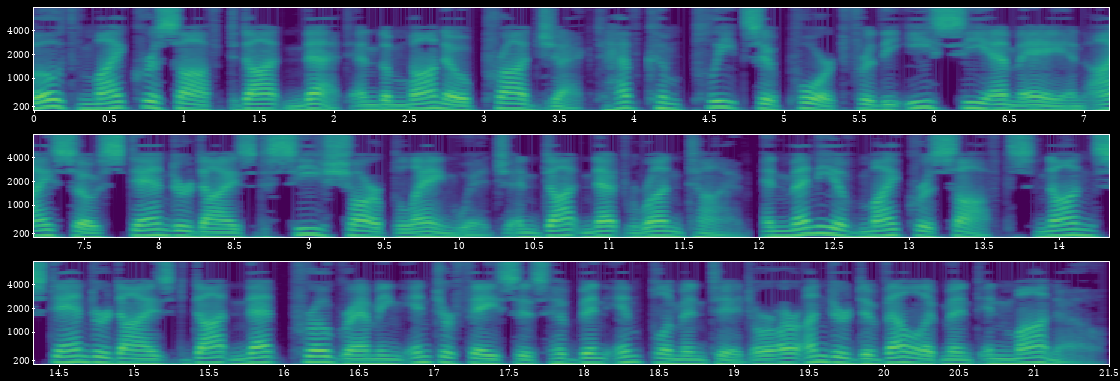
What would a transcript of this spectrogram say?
Both Microsoft.NET and the Mono project have complete support for the ECMA and ISO standardized C-sharp language and .NET runtime, and many of Microsoft's non-standardized .NET programming interfaces have been implemented or are under development in Mono,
